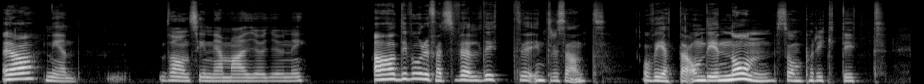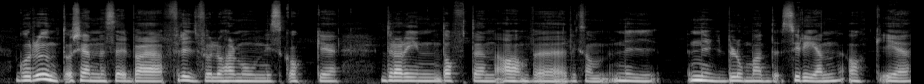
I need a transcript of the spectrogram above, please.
Ja, med vansinniga maj och juni? Ja, det vore faktiskt väldigt eh, intressant att veta om det är någon som på riktigt går runt och känner sig bara fridfull och harmonisk och eh, drar in doften av eh, liksom, ny, nyblommad syren och är,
